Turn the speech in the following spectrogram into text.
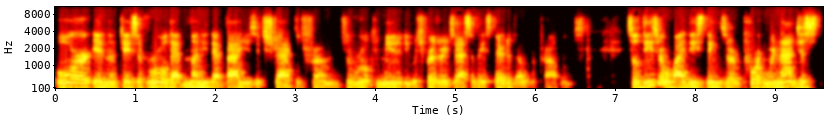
or in the case of rural, that money, that value is extracted from the rural community, which further exacerbates their development problems. So these are why these things are important. We're not just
